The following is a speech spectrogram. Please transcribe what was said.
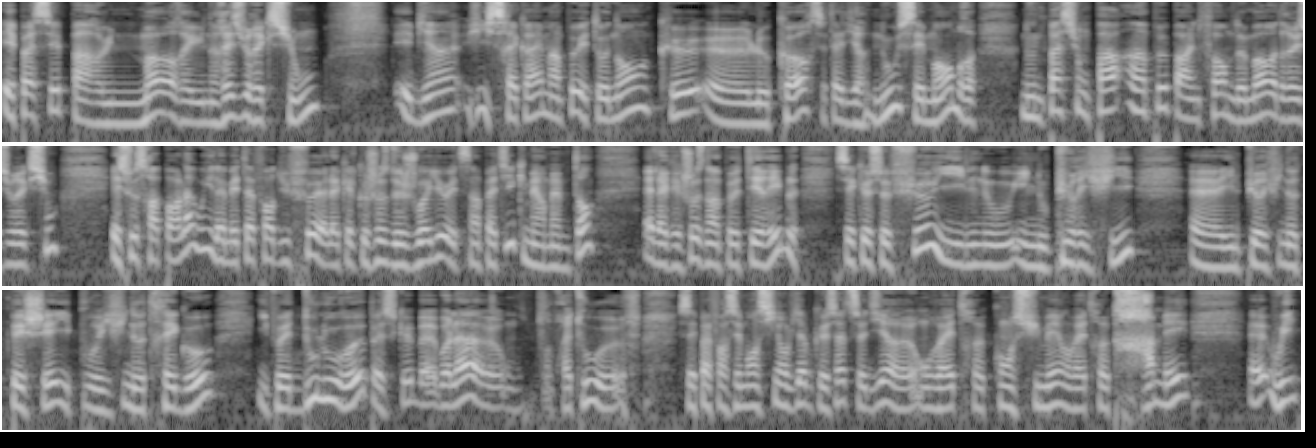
est passé par une mort et une résurrection, eh bien, il serait quand même un peu étonnant que euh, le corps, c'est-à-dire nous, ses membres, nous ne passions pas un peu par une forme de mort et de résurrection. Et sous ce rapport-là, oui, la métaphore du feu, elle a quelque chose de joyeux et de sympathique, mais en même temps, elle a quelque chose d'un peu terrible. C'est que ce feu, il nous, il nous purifie, euh, il purifie notre péché, il purifie notre ego. Il peut être douloureux parce que, ben voilà, euh, après tout, euh, c'est pas forcément si enviable que ça de se dire euh, on va être consumé, on va être cramé. Euh, oui,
